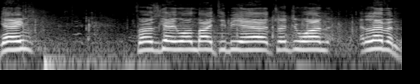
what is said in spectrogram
Game. First game won by TBA 21 11.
